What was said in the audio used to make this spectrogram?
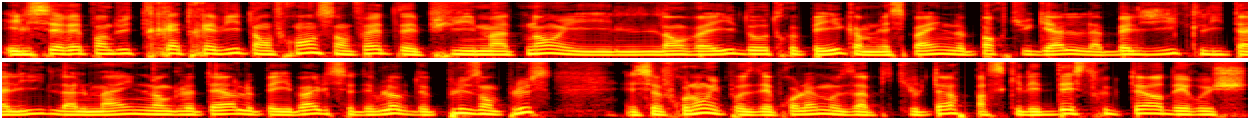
il s'est répandu très très vite en France, en fait, et puis maintenant, il envahit d'autres pays comme l'Espagne, le Portugal, la Belgique, l'Italie, l'Allemagne, l'Angleterre, le Pays-Bas. Il se développe de plus en plus. Et ce frelon, il pose des problèmes aux apiculteurs parce qu'il est destructeur des ruches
